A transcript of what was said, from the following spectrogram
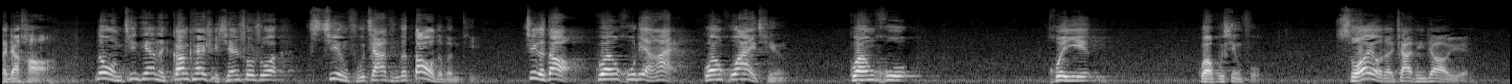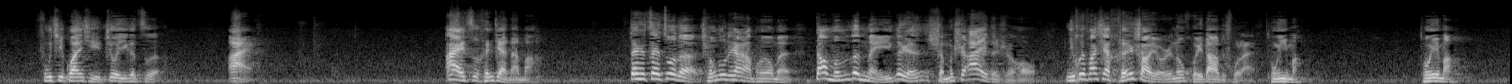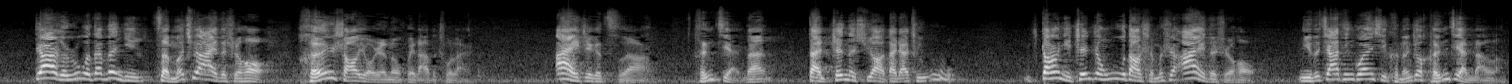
大家好，那我们今天呢，刚开始先说说幸福家庭的道的问题。这个道关乎恋爱，关乎爱情，关乎婚姻，关乎幸福。所有的家庭教育、夫妻关系就一个字：爱。爱字很简单吧？但是在座的成都的家长朋友们，当我们问每一个人什么是爱的时候，你会发现很少有人能回答得出来。同意吗？同意吗？第二个，如果在问你怎么去爱的时候，很少有人能回答得出来。爱这个词啊，很简单，但真的需要大家去悟。当你真正悟到什么是爱的时候，你的家庭关系可能就很简单了。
